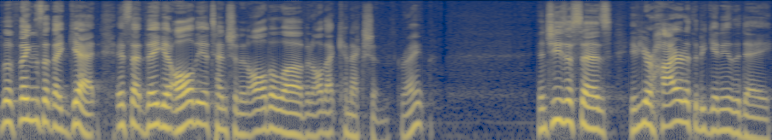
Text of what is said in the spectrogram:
the things that they get, it's that they get all the attention and all the love and all that connection, right? And Jesus says, if you're hired at the beginning of the day,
